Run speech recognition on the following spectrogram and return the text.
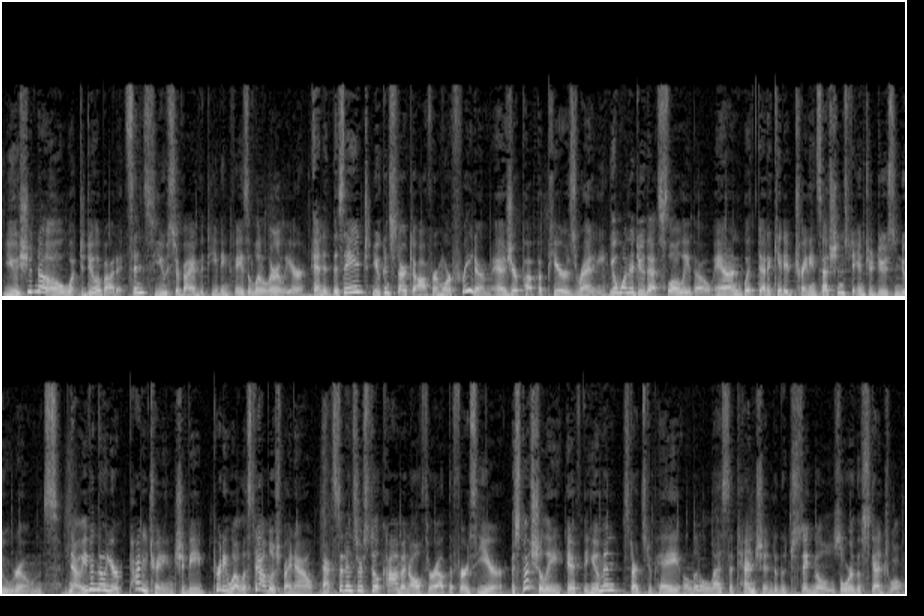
you should know what to do about it since you survived the teething phase a little earlier. And at this age, you can start to offer more freedom as your pup appears ready. You'll want to do that slowly though and with dedicated training sessions to introduce new rooms. Now, even though your potty training should be pretty well established by now, accidents are still common all throughout the first year, especially if the human starts to pay a little less attention to the signals or the schedule.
